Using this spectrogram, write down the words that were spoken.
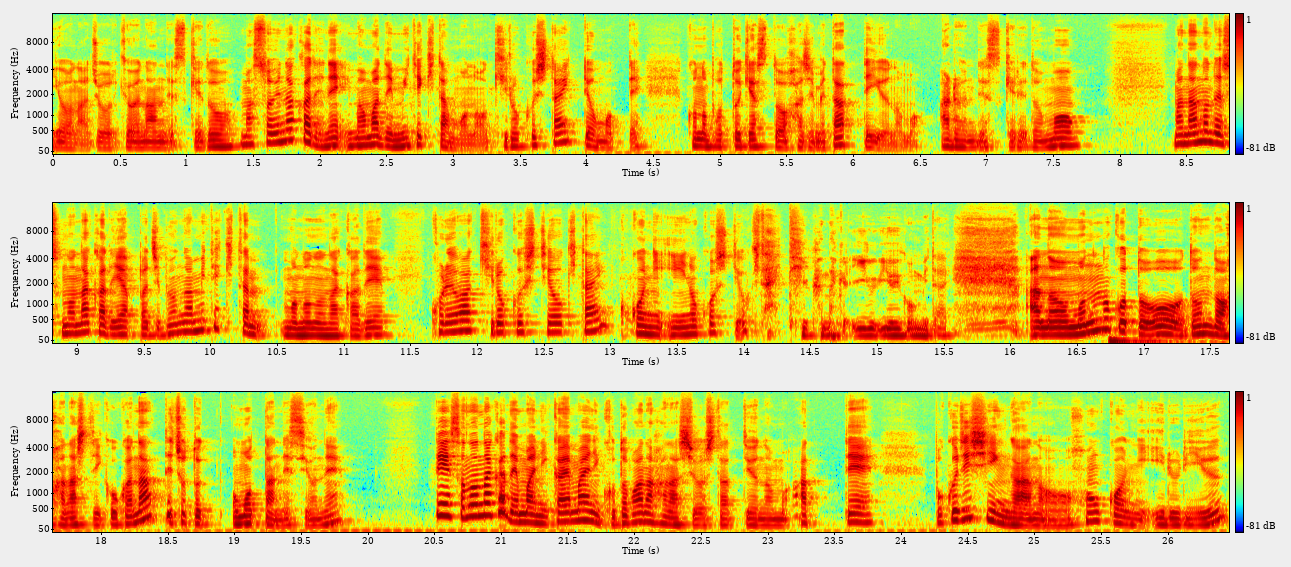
ような状況なんですけど、まあ、そういう中でね今まで見てきたものを記録したいって思ってこのポッドキャストを始めたっていうのもあるんですけれども、まあ、なのでその中でやっぱ自分が見てきたものの中でこれは記録しておきたいここに言い残しておきたいっていうかなんか 遺言みたいあのもののことをどんどん話していこうかなってちょっと思ったんですよね。でその中でまあ2回前に言葉の話をしたっていうのもあって僕自身があの香港にいる理由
